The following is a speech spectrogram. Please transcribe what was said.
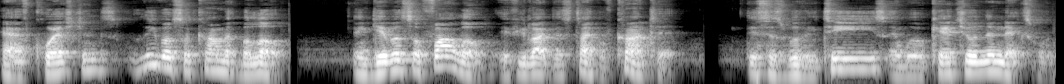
Have questions? Leave us a comment below and give us a follow if you like this type of content. This is Willie Tees, and we'll catch you in the next one.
